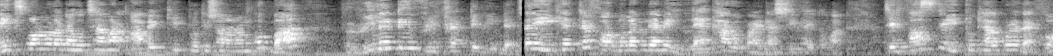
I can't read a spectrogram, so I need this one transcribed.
নেক্সট ফর্মুলাটা হচ্ছে আমার আপেক্ষিক প্রতিসরণাঙ্ক বা রিলেটিভ রিফ্র্যাক্টিভ ইন্ডেক্স এই ক্ষেত্রে ফর্মুলাগুলি আমি লেখার উপায়টা শিখাই তোমার। যে ফার্স্টে একটু খেয়াল করে দেখো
